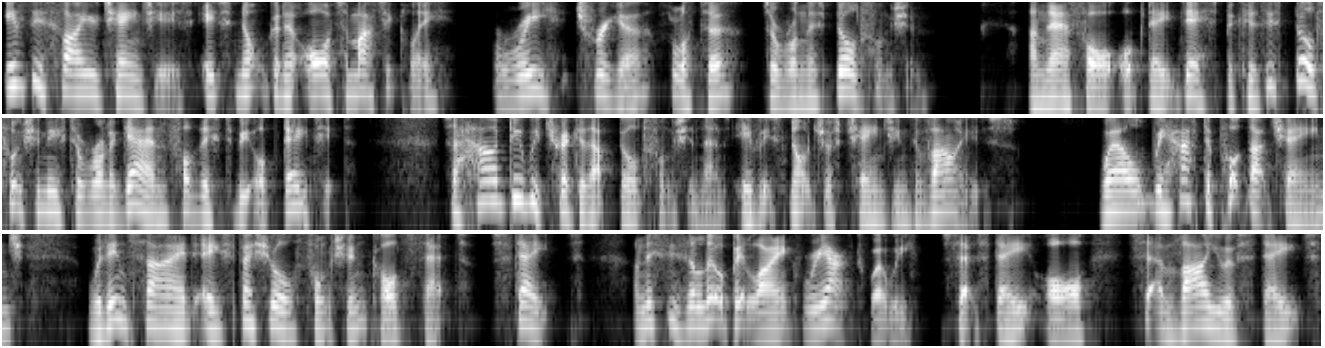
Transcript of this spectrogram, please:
If this value changes, it's not going to automatically re-trigger Flutter to run this build function and therefore update this because this build function needs to run again for this to be updated. So how do we trigger that build function then if it's not just changing the values? Well, we have to put that change with inside a special function called set state. And this is a little bit like React, where we set state or set a value of state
